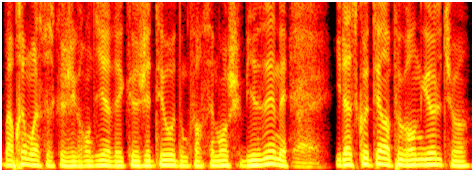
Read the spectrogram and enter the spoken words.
bah, après moi c'est parce que j'ai grandi avec euh, GTO donc forcément je suis biaisé, mais il a ce côté un peu grande gueule, tu vois.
